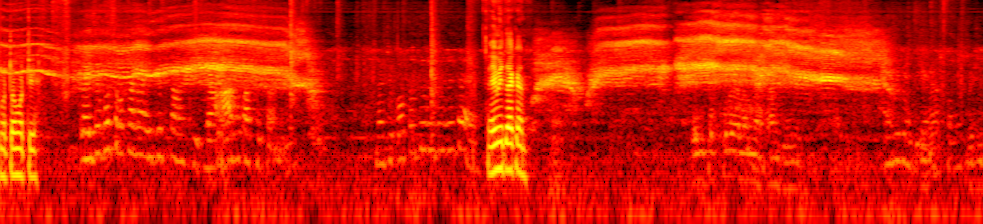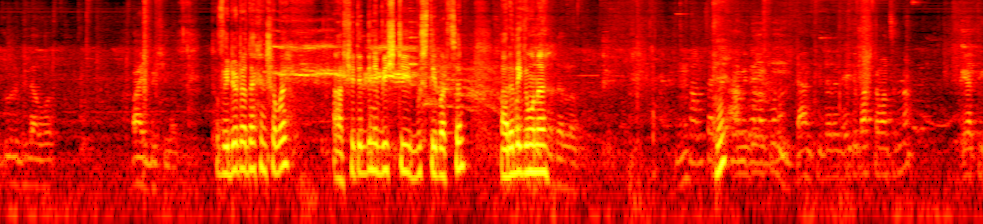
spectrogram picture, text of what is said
মোটামুটি। এই যে গোসলখানা এই যে টাঙ্কি আর মানে দূরে দূরে দেয় এমনি দেখান তো ভিডিওটা দেখেন সবাই। আর শীতের দিনে বৃষ্টি বুঝতেই পারছেন। আর এদিকে মনে হয় আমি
